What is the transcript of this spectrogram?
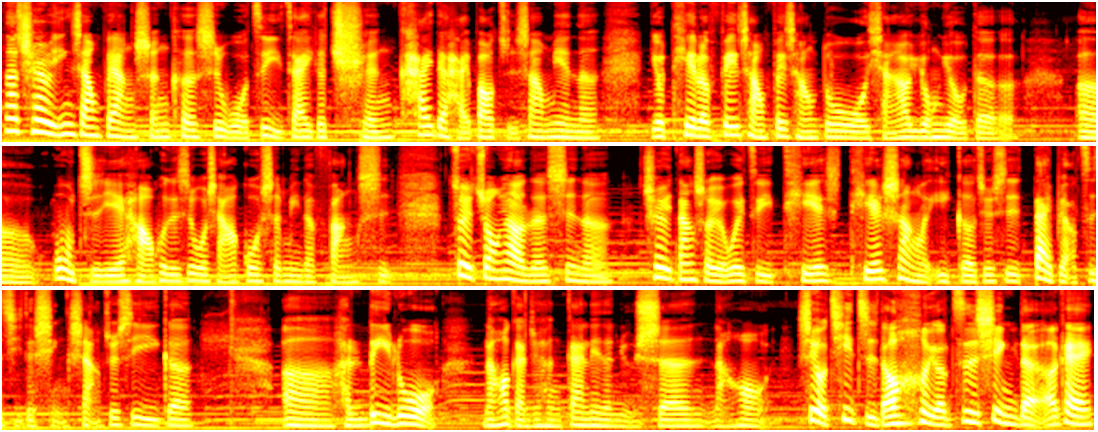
那 Cherry 印象非常深刻，是我自己在一个全开的海报纸上面呢，有贴了非常非常多我想要拥有的呃物质也好，或者是我想要过生命的方式。最重要的是呢，Cherry 当时也为自己贴贴上了一个就是代表自己的形象，就是一个。呃，很利落，然后感觉很干练的女生，然后是有气质的，有自信的，OK，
